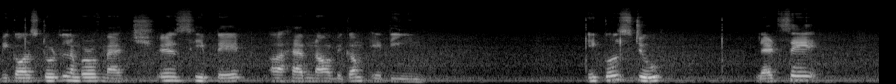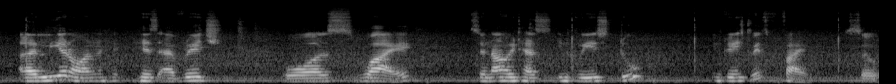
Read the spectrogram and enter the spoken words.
because total number of matches he played uh, have now become 18 equals to let's say earlier on his average was y. So now it has increased to increased with 5 so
